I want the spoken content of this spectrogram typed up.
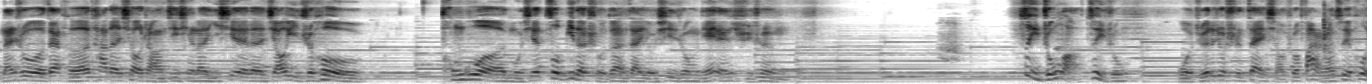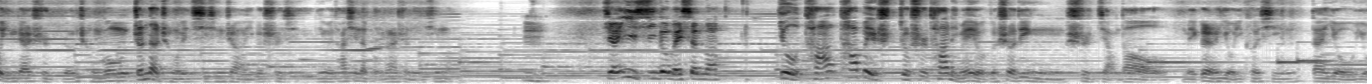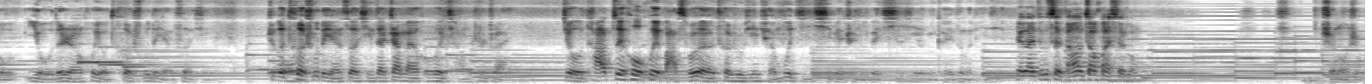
男主在和他的校长进行了一系列的交易之后，通过某些作弊的手段，在游戏中连连取胜。最终啊，最终，我觉得就是在小说发展到最后，应该是能成功真的成为七星这样一个事情，因为他现在本身还是零星嘛。嗯，居然一星都没升吗？就他他被就是他里面有个设定是讲到每个人有一颗星，但有有有的人会有特殊的颜色星，这个特殊的颜色星在战败后会强制转移，就他最后会把所有的特殊星全部集齐变成一个七星，你可以这么理解。原来如此，然后召唤神龙。神龙是不。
